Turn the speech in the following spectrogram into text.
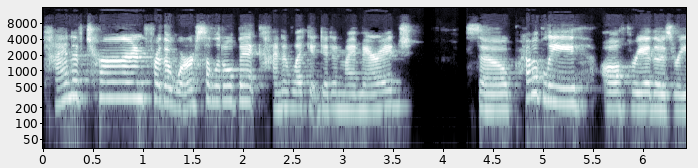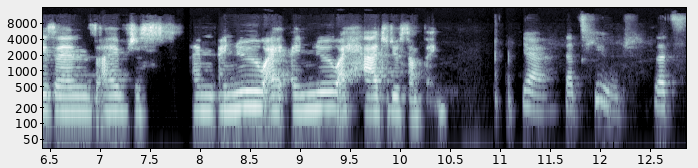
kind of turn for the worse a little bit, kind of like it did in my marriage. So probably all three of those reasons, I've just I'm, I knew I, I knew I had to do something. Yeah, that's huge. That's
